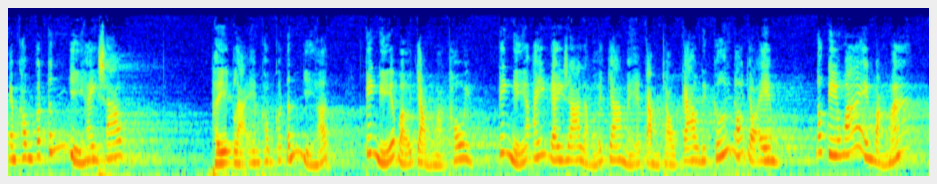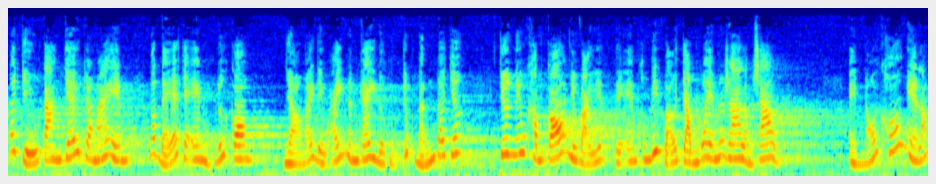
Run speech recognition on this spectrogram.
Em không có tính gì hay sao? Thiệt là em không có tính gì hết. Cái nghĩa vợ chồng mà thôi. Cái nghĩa ấy gây ra là bởi cha mẹ cầm trầu cao đi cưới nó cho em. Nó kêu má em bằng má. Nó chịu tan chế cho má em. Nó đẻ cho em một đứa con. Nhờ mấy điều ấy nên gây được một chút đỉnh đó chứ. Chứ nếu không có như vậy Thì em không biết vợ chồng của em nó ra làm sao. Em nói khó nghe lắm.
